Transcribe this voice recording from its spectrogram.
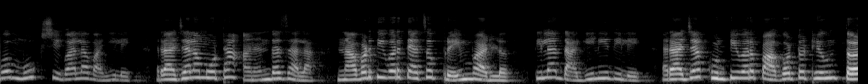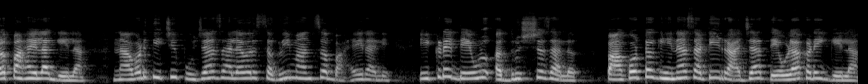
व मूक शिवाला वाहिले. राजाला मोठा आनंद झाला. नावडतीवर त्याचं प्रेम वाढलं. तिला दागिने दिले. राजा खुंटीवर पागोटं ठेवून तळ पाहायला गेला. नावडतीची पूजा झाल्यावर सगळी माणसं बाहेर आली. इकडे देऊळ अदृश्य झालं. पागोटं घेण्यासाठी राजा देवळाकडे गेला.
